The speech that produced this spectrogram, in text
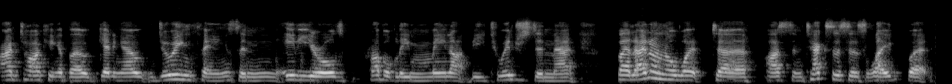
I'm talking about getting out and doing things, and 80 year olds probably may not be too interested in that. But I don't know what uh, Austin, Texas is like, but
